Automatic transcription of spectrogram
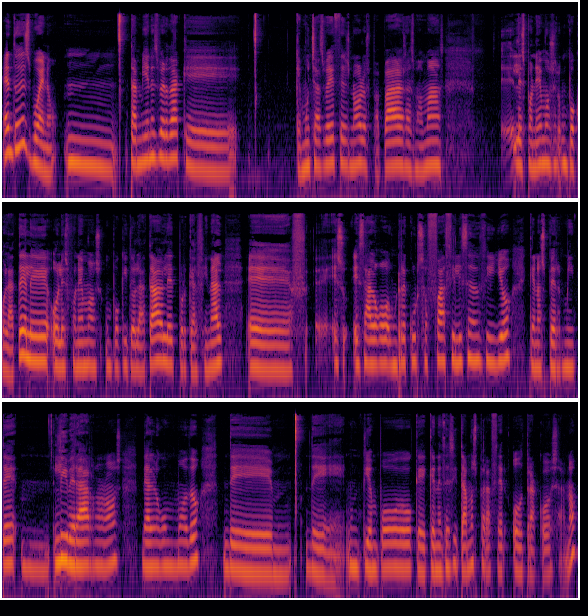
Entonces, bueno, mm, también es verdad que, que muchas veces, ¿no? Los papás, las mamás, les ponemos un poco la tele o les ponemos un poquito la tablet porque al final eh, es, es, algo, un recurso fácil y sencillo que nos permite mm, liberarnos de algún modo de, de un tiempo que, que, necesitamos para hacer otra cosa, ¿no?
